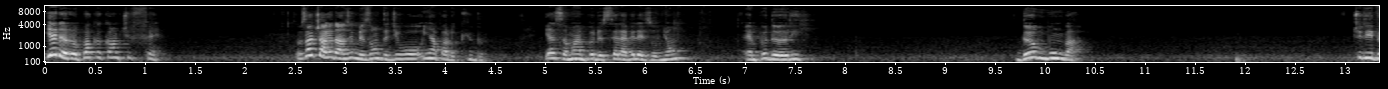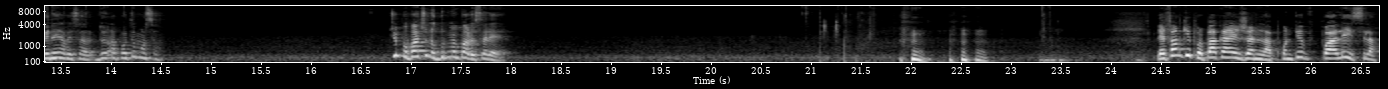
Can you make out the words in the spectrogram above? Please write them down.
Il y a des repas que quand tu fais, c'est pour ça que tu arrives dans une maison, on te dit, oh, il n'y a pas de cube. Il y a seulement un peu de sel avec les oignons, un peu de riz, deux mbunga. Tu dis, venez avec ça, apportez-moi ça. Tu peux pas, tu ne goûtes même pas le salaire. Les femmes qui ne peuvent pas quand elles jeûnent là, pour aller ici là.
